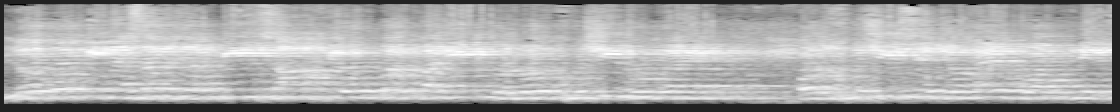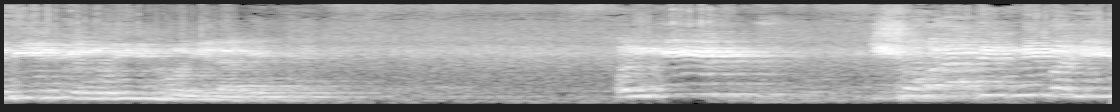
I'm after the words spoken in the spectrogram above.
लोगों की नज़र जब पीर साहब के ऊपर पड़ी तो लोग खुशी हो गए और खुशी से जो है वो अपने पीर के मुरीद होने लगे। उनकी शोहरत इतनी बढ़ी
